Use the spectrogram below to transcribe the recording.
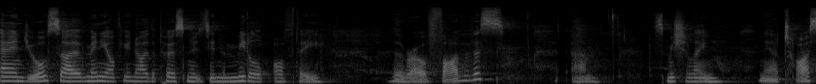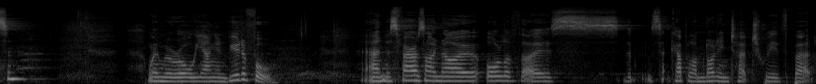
and you also, many of you know the person who's in the middle of the, the row of five of us. Um, it's Micheline, now Tyson, when we were all young and beautiful. And as far as I know, all of those, the couple I'm not in touch with, but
